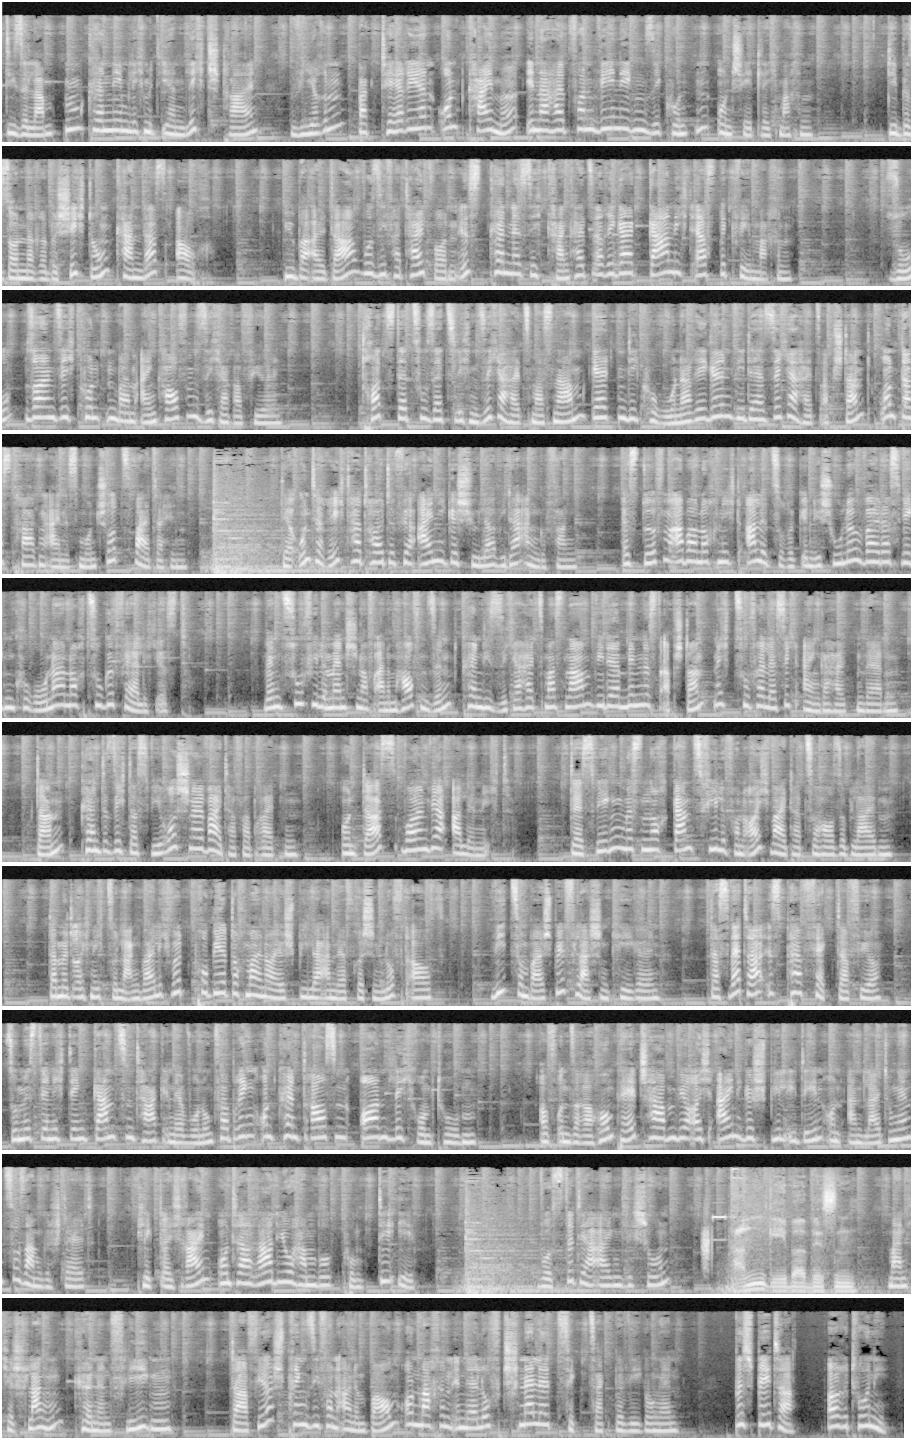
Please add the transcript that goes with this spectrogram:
Diese Lampen können nämlich mit ihren Lichtstrahlen Viren, Bakterien und Keime innerhalb von wenigen Sekunden unschädlich machen. Die besondere Beschichtung kann das auch. Überall da, wo sie verteilt worden ist, können es sich Krankheitserreger gar nicht erst bequem machen. So sollen sich Kunden beim Einkaufen sicherer fühlen. Trotz der zusätzlichen Sicherheitsmaßnahmen gelten die Corona-Regeln wie der Sicherheitsabstand und das Tragen eines Mundschutzes weiterhin. Der Unterricht hat heute für einige Schüler wieder angefangen. Es dürfen aber noch nicht alle zurück in die Schule, weil das wegen Corona noch zu gefährlich ist. Wenn zu viele Menschen auf einem Haufen sind, können die Sicherheitsmaßnahmen wie der Mindestabstand nicht zuverlässig eingehalten werden. Dann könnte sich das Virus schnell weiter verbreiten. Und das wollen wir alle nicht. Deswegen müssen noch ganz viele von euch weiter zu Hause bleiben. Damit euch nicht zu so langweilig wird, probiert doch mal neue Spiele an der frischen Luft aus. Wie zum Beispiel Flaschenkegeln. Das Wetter ist perfekt dafür. So müsst ihr nicht den ganzen Tag in der Wohnung verbringen und könnt draußen ordentlich rumtoben. Auf unserer Homepage haben wir euch einige Spielideen und Anleitungen zusammengestellt. Klickt euch rein unter radiohamburg.de. Wusstet ihr eigentlich schon? Angeberwissen. Manche Schlangen können fliegen. Dafür springen sie von einem Baum und machen in der Luft schnelle Zickzackbewegungen. Bis später, eure Toni.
